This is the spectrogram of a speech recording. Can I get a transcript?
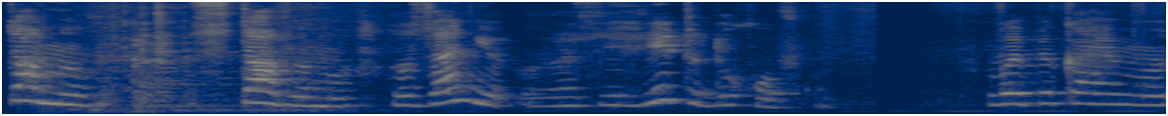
Ставимо, ставимо лазанью в розігріту духовку. Випікаємо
